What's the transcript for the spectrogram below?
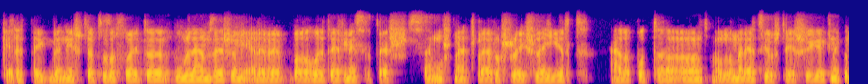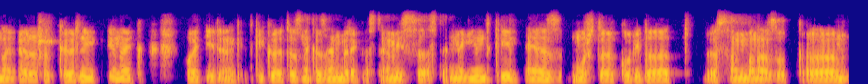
keretekben is, tehát az a fajta hullámzás, ami eleve valahol természetes számos más városra is leírt állapot az agglomerációs térségeknek, a nagyvárosok környékének, hogy időnként kiköltöznek az emberek, aztán vissza, aztán megint ki. Ez most a Covid alatt összhangban azokkal a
